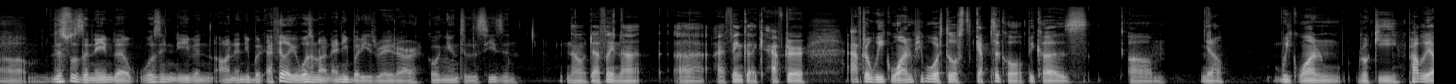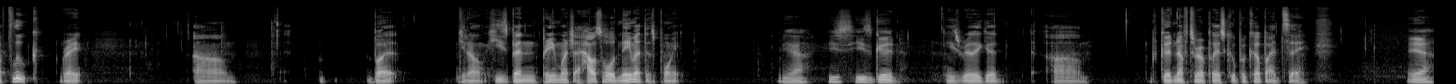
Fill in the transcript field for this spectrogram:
um, this was a name that wasn't even on anybody. I feel like it wasn't on anybody's radar going into the season. No, definitely not. Uh, I think like after after week one, people were still skeptical because, um, you know, week one rookie probably a fluke, right? Um, but you know he's been pretty much a household name at this point. Yeah, he's he's good. He's really good, um, good enough to replace Cooper Kupp, I'd say. Yeah,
